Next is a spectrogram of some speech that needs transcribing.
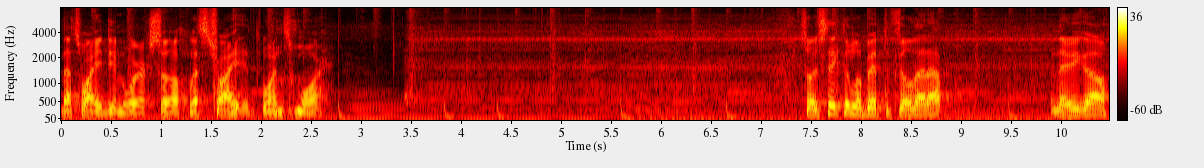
That's why it didn't work. So let's try it once more. So it's taking a little bit to fill that up. And there you go.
